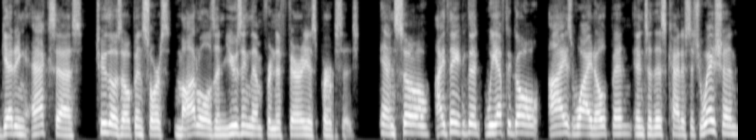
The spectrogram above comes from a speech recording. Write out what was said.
getting access to those open source models and using them for nefarious purposes. And so I think that we have to go eyes wide open into this kind of situation.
